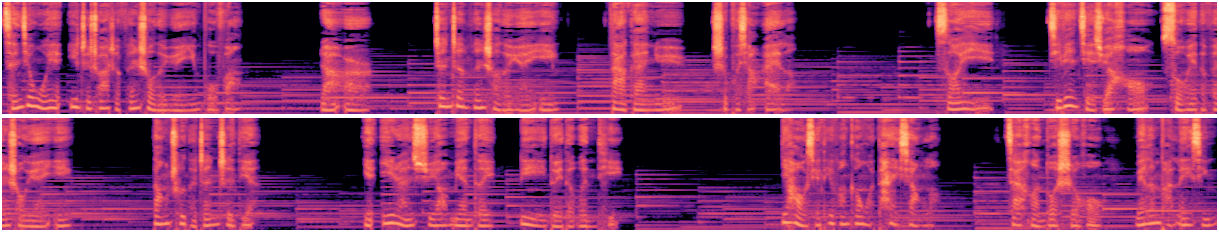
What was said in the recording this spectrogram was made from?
曾经我也一直抓着分手的原因不放，然而。真正分手的原因，大概率是不想爱了。所以，即便解决好所谓的分手原因，当初的争执点，也依然需要面对另一堆的问题。你好些地方跟我太像了，在很多时候没能把内心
